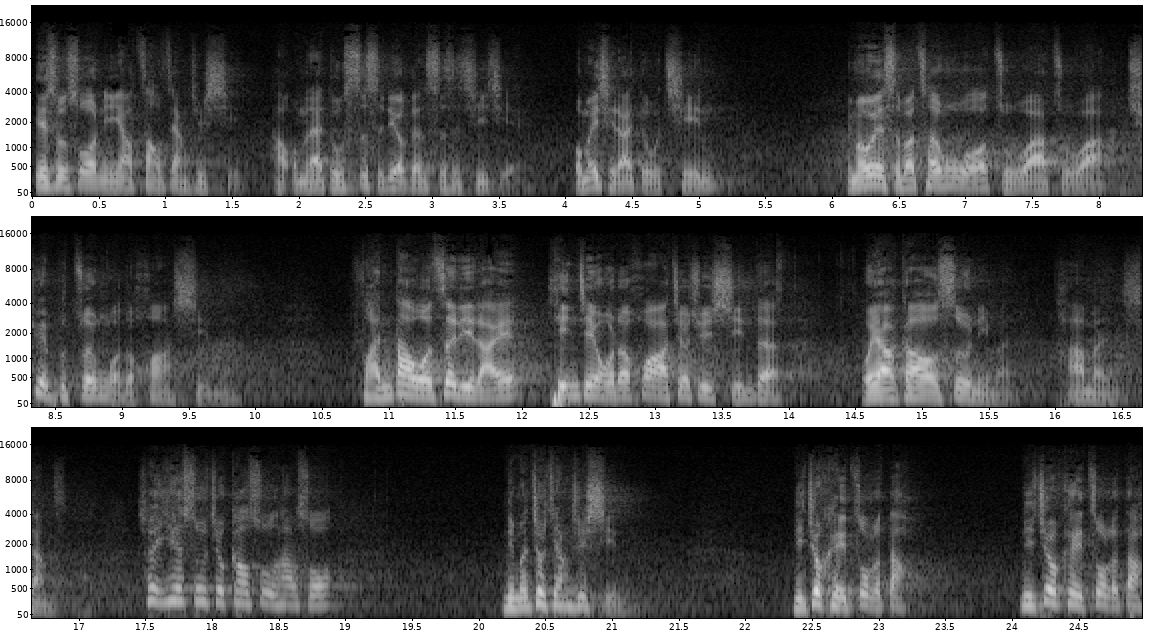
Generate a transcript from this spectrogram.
耶稣说：“你要照这样去行。”好，我们来读四十六跟四十七节。我们一起来读，请你们为什么称我主啊主啊，却不遵我的话行呢？反到我这里来，听见我的话就去行的，我要告诉你们，他们像什么？所以耶稣就告诉他们说：“你们就这样去行，你就可以做得到，你就可以做得到。”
